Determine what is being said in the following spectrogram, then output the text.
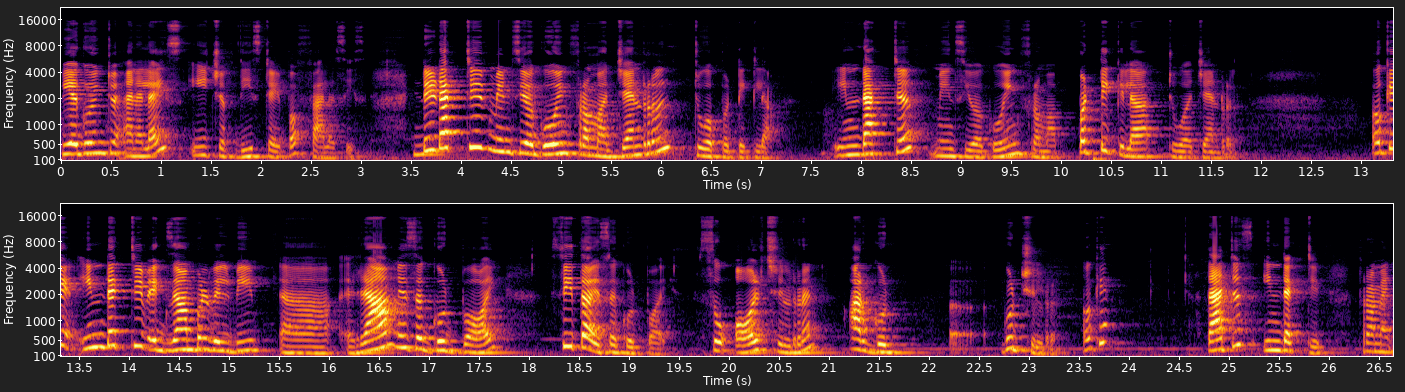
We are going to analyze each of these type of fallacies. Deductive means you are going from a general to a particular. Inductive means you are going from a particular to a general. Okay, inductive example will be uh, Ram is a good boy, Sita is a good boy. So all children are good, uh, good children. Okay, that is inductive. From an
